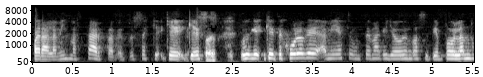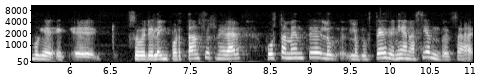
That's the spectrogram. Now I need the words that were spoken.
para la misma startup. Entonces, que, que, que, te juro que a mí este es un tema que yo vengo hace tiempo hablando porque eh, eh, sobre la importancia de generar justamente lo, que ustedes venían haciendo. O sea,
